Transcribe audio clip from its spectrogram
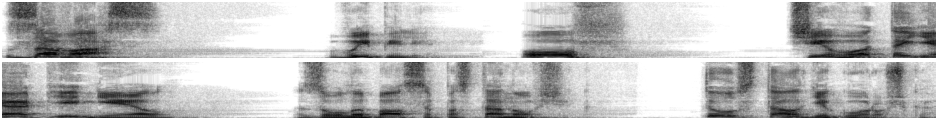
За вас!» Выпили. «Уф, чего-то я опьянел», – заулыбался постановщик. «Ты устал, Егорушка»,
